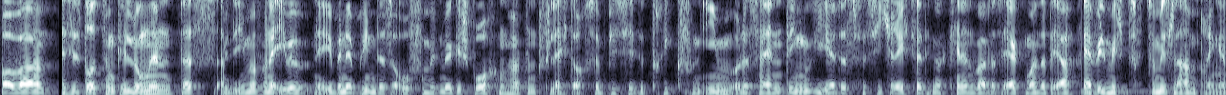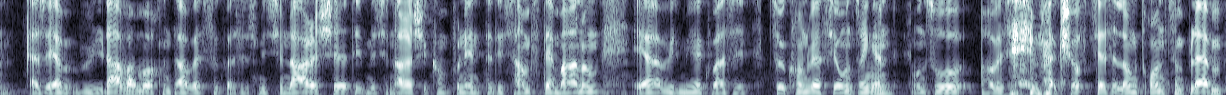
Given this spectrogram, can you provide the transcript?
Aber es ist trotzdem gelungen, dass ich mit ihm auf einer Ebene bin, dass er offen mit mir gesprochen hat und vielleicht auch so ein bisschen der Trick von ihm oder sein Ding, wie er das für sich rechtfertig noch kennen war, dass er gemeint hat, er, er will mich zum Islam bringen. Also er will Dawa machen, Dawa ist so quasi das Missionarische, die missionarische Komponente, die sanfte Ermahnung. Er will mir quasi zur Konversation Konversion bringen. Und so habe ich es immer geschafft, sehr, sehr lang dran zu bleiben.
